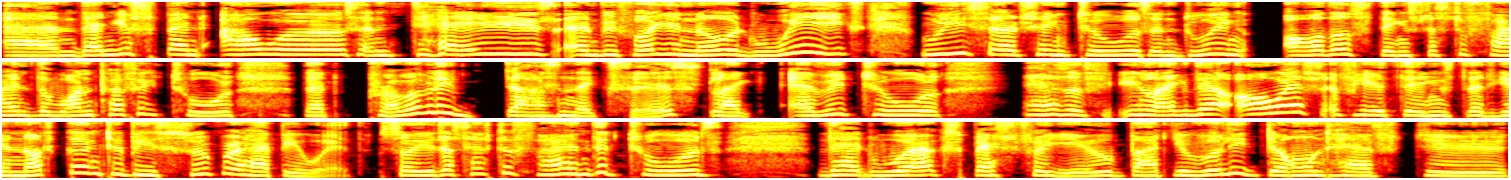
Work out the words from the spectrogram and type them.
And then you spend hours and days and before you know it, weeks researching tools and doing all those things just to find the one perfect tool that probably doesn't exist. Like every tool has a few, like there are always a few things that you're not going to be super happy with. So you just have to find the tools that works best for you, but you really don't have to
